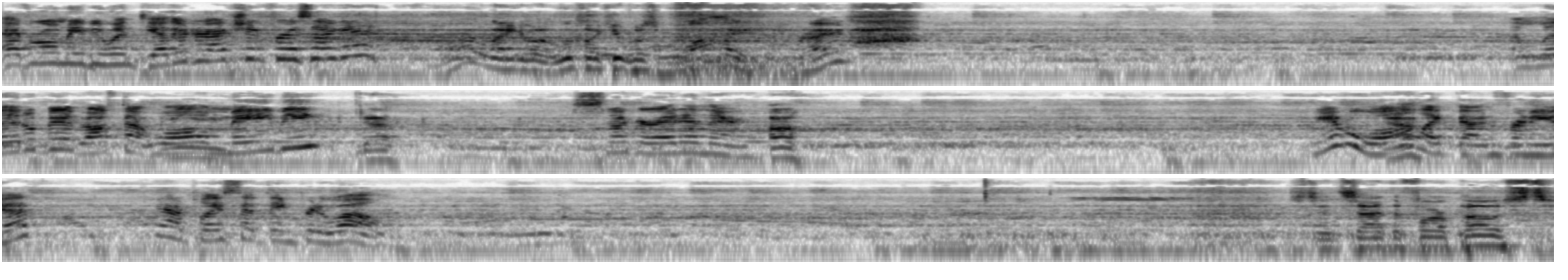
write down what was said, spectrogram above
everyone maybe went the other direction for a second. Oh, like it looked like it was wide, right? A little bit off that wall, hmm. maybe. Yeah. Snuck it right in there. Huh. You have a wall Yeah. like that in front of you, you gotta place that thing pretty well. Just inside the far post.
